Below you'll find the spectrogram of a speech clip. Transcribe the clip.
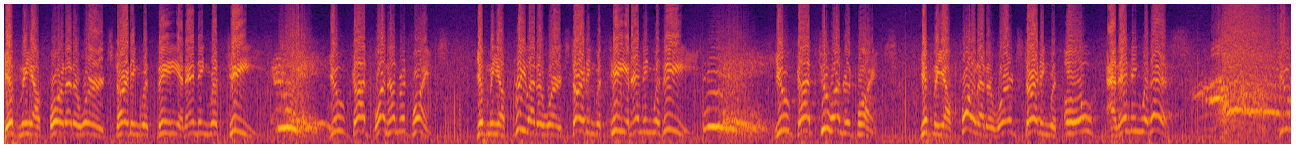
Give me a four-letter word starting with B and ending with T. You've got 100 points. Give me a three-letter word starting with T and ending with E. You've got 200 points. Give me a four-letter word starting with O and ending with S. You've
